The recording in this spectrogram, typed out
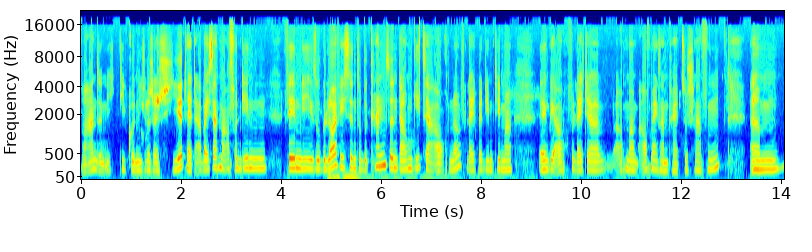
wahnsinnig tiefgründig recherchiert hätte, aber ich sag mal auch von den Filmen, die so geläufig sind, so bekannt sind, darum geht es ja auch, ne? Vielleicht bei dem Thema irgendwie auch vielleicht ja auch mal Aufmerksamkeit zu schaffen. Ähm,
